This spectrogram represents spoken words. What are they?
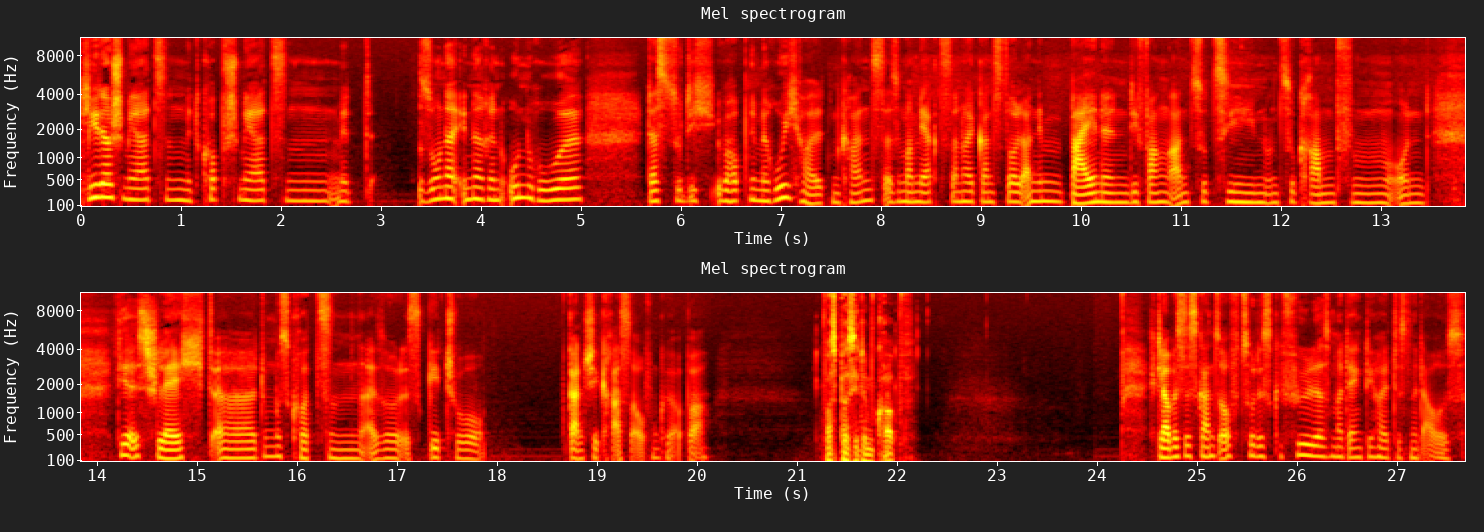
Gliederschmerzen, mit Kopfschmerzen, mit so einer inneren Unruhe, dass du dich überhaupt nicht mehr ruhig halten kannst. Also man merkt es dann halt ganz doll an den Beinen, die fangen an zu ziehen und zu krampfen und dir ist schlecht, äh, du musst kotzen. Also es geht schon ganz schön krass auf den Körper. Was passiert im Kopf? Ich glaube, es ist ganz oft so das Gefühl, dass man denkt, ich halte das nicht aus.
